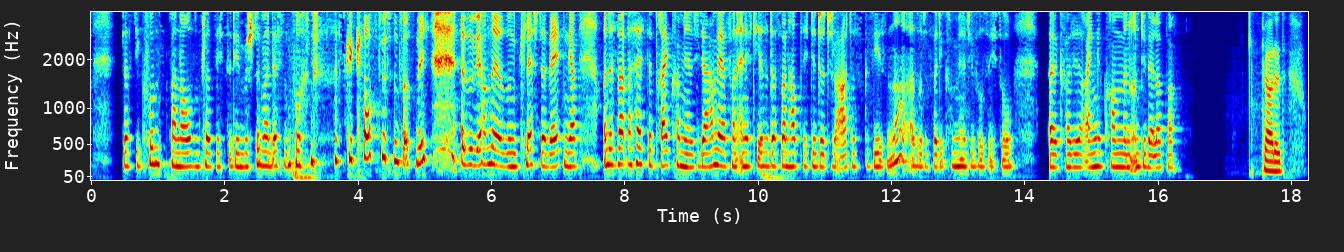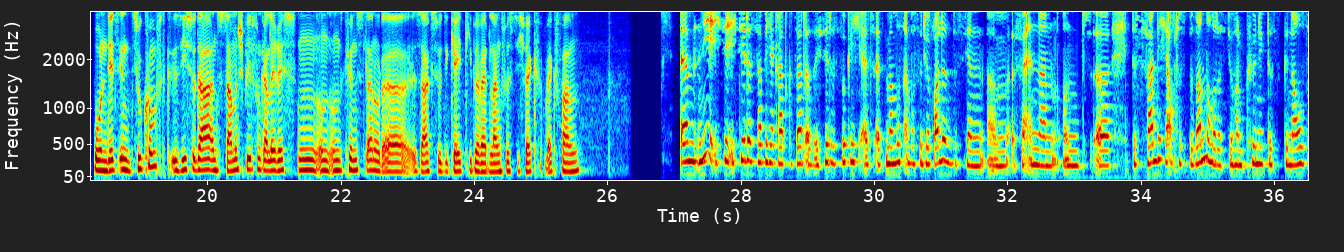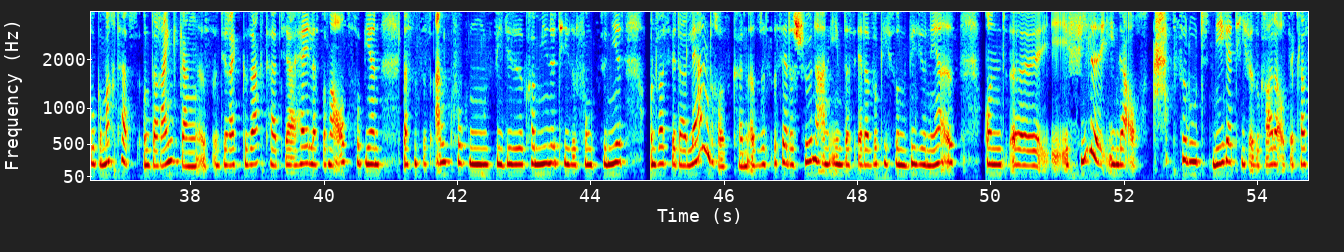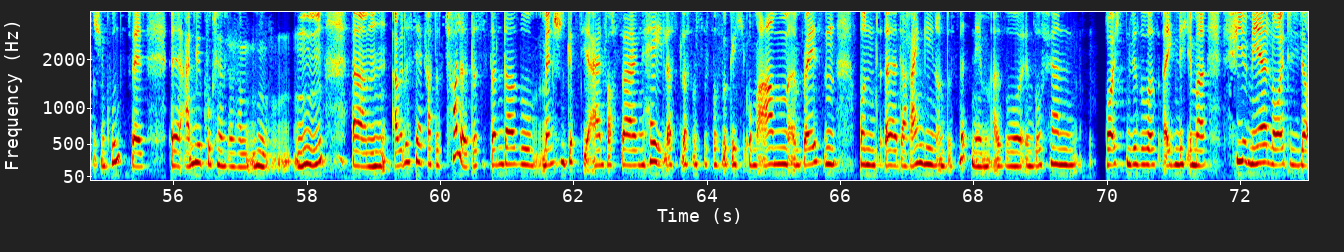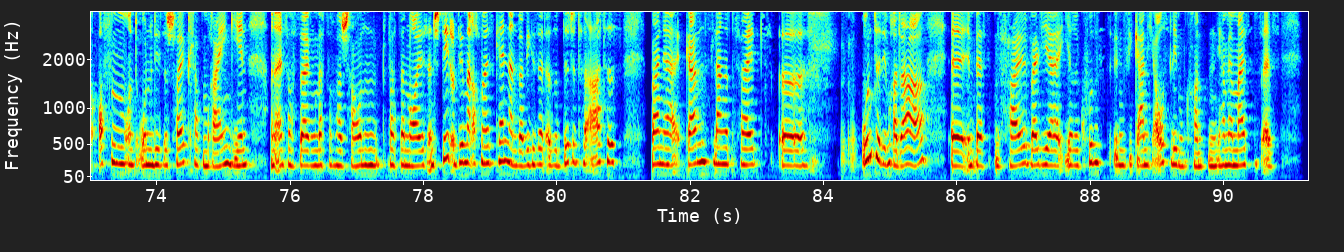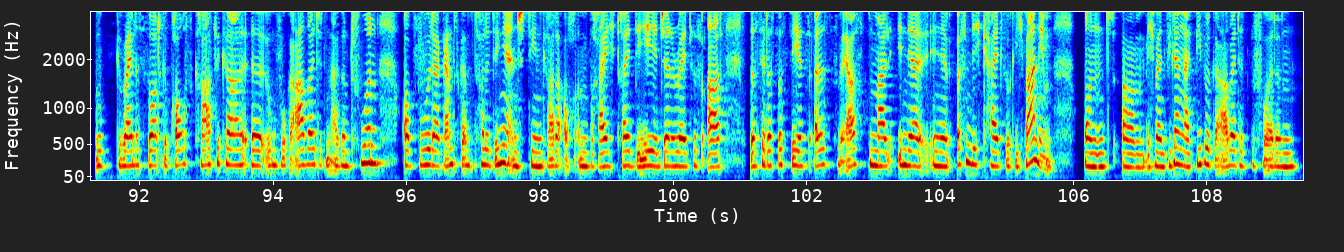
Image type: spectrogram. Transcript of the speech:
dass die Kunstbanausen plötzlich zu den Bestimmern dessen wurden, was gekauft wird und was nicht. Also wir haben da ja so einen Clash der Welten gehabt. Und das war, was heißt Web3 Community? Da haben wir ja von NFT, also das waren hauptsächlich Digital Artists gewesen, ne? Also das war die Community, wo ich so äh, quasi reingekommen bin und Developer. Got it. Und jetzt in Zukunft, siehst du da ein Zusammenspiel von Galeristen und, und Künstlern oder sagst du, die Gatekeeper werden langfristig weg, wegfallen? Ähm, nee, ich sehe ich seh das, habe ich ja gerade gesagt, also ich sehe das wirklich als, als, man muss einfach so die Rolle ein bisschen ähm, verändern. Und äh, das fand ich ja auch das Besondere, dass Johann König das genau so gemacht hat und da reingegangen ist und direkt gesagt hat, ja, hey, lass doch mal ausprobieren, lass uns das angucken, wie diese Community so funktioniert und was wir da lernen draus können. Also das ist ja das Schöne an ihm, dass er da wirklich so ein Visionär ist und äh, viele ihn da auch absolut negativ, also gerade aus der klassischen Kunstwelt, äh, angeguckt haben haben, mm, mm, ähm, aber das ist ja gerade das Tolle, dass es dann da so Menschen gibt, die einfach sagen, hey, lass, lass uns das doch wirklich umarmen, embracen und äh, da reingehen und das mitnehmen. Also insofern bräuchten wir sowas eigentlich immer viel mehr Leute, die da offen und ohne diese Scheuklappen reingehen und einfach sagen, lass doch mal schauen, was da Neues entsteht und wie man auch Neues kennenlernt. Weil wie gesagt, also Digital Artists waren ja ganz lange Zeit äh, unter dem Radar äh, im besten Fall, weil die ja ihre Kunst irgendwie gar nicht ausleben konnten. Die haben ja meistens als so gemeines Wort Gebrauchsgrafiker äh, irgendwo gearbeitet in Agenturen, obwohl da ganz, ganz tolle Dinge entstehen, gerade auch im Bereich 3D, Generative Art. Das ist ja das, was wir jetzt alles zum ersten Mal in der, in der Öffentlichkeit wirklich wahrnehmen. Und ähm, ich meine, wie lange hat Bibel gearbeitet, bevor er dann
